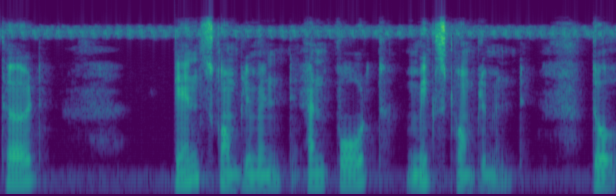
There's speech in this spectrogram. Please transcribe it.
Third tens complement and fourth mixed complement তো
